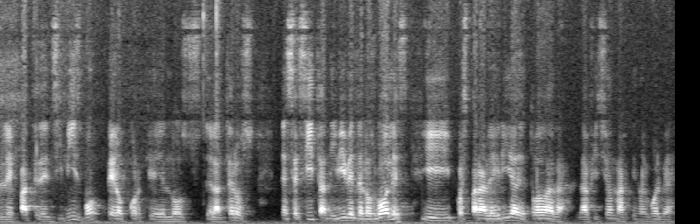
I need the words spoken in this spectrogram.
el empate en sí mismo, pero porque los delanteros necesitan y viven de los goles y pues para alegría de toda la, la afición Martín hoy vuelve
